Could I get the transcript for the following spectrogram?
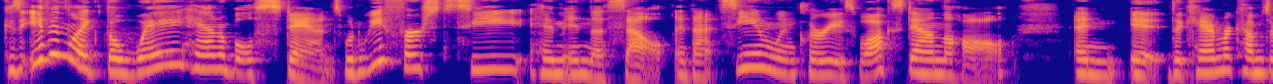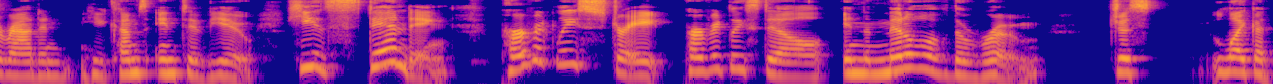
Because even like the way Hannibal stands, when we first see him in the cell, in that scene when Clarice walks down the hall and it the camera comes around and he comes into view, he is standing perfectly straight, perfectly still in the middle of the room, just like a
